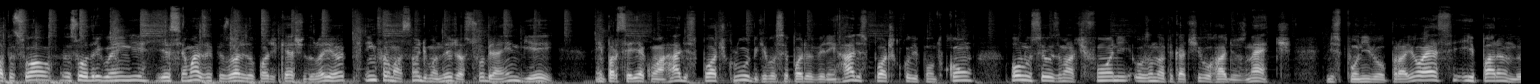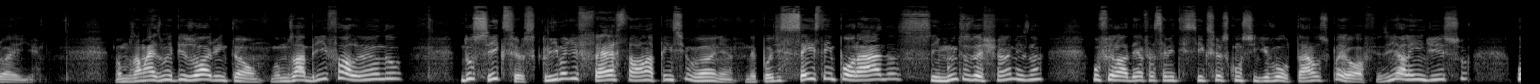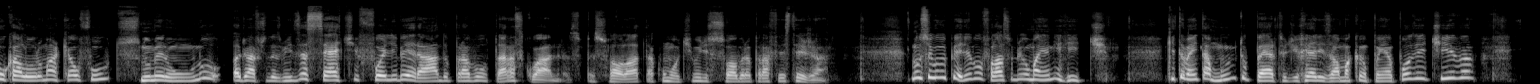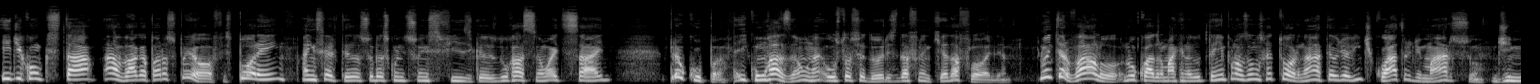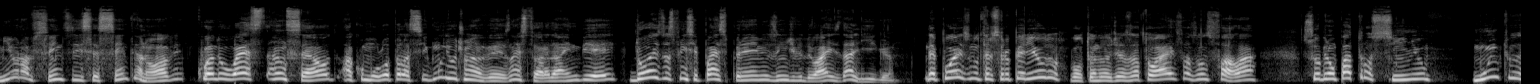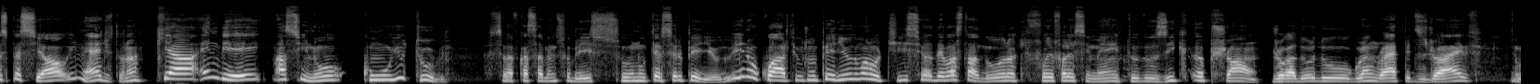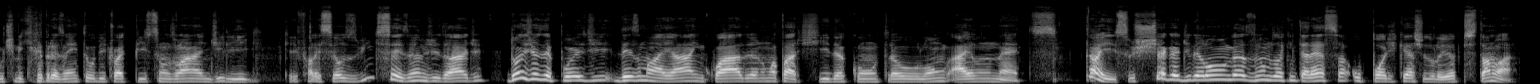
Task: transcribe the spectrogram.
Fala pessoal, eu sou Rodrigo Eng e esse é mais um episódio do podcast do Layup, informação de bandeja sobre a NBA, em parceria com a Rádio Sport Clube, que você pode ouvir em radiosportclube.com ou no seu smartphone usando o aplicativo Radiosnet, disponível para iOS e para Android. Vamos a mais um episódio então. Vamos abrir falando do Sixers, clima de festa lá na Pensilvânia. Depois de seis temporadas e muitos vexames, né, o Philadelphia 76ers conseguiu voltar aos playoffs. E além disso, o calouro Markel Fultz, número 1 um no draft de 2017, foi liberado para voltar às quadras. O pessoal lá está com motivo de sobra para festejar. No segundo período, vou falar sobre o Miami Heat que também está muito perto de realizar uma campanha positiva e de conquistar a vaga para os playoffs. Porém, a incerteza sobre as condições físicas do Ração Whiteside preocupa, e com razão, né, os torcedores da franquia da Flórida. No intervalo, no quadro Máquina do Tempo, nós vamos retornar até o dia 24 de março de 1969, quando o West Anseld acumulou pela segunda e última vez na história da NBA dois dos principais prêmios individuais da liga. Depois, no terceiro período, voltando aos dias atuais, nós vamos falar sobre um patrocínio muito especial, inédito, né? Que a NBA assinou com o YouTube. Você vai ficar sabendo sobre isso no terceiro período. E no quarto e último período, uma notícia devastadora que foi o falecimento do Zeke Upshaw, jogador do Grand Rapids Drive, o time que representa o Detroit Pistons lá na D-League que faleceu aos 26 anos de idade, dois dias depois de desmaiar em quadra numa partida contra o Long Island Nets. Então é isso, chega de delongas, vamos ao que interessa, o podcast do Layup está no ar.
